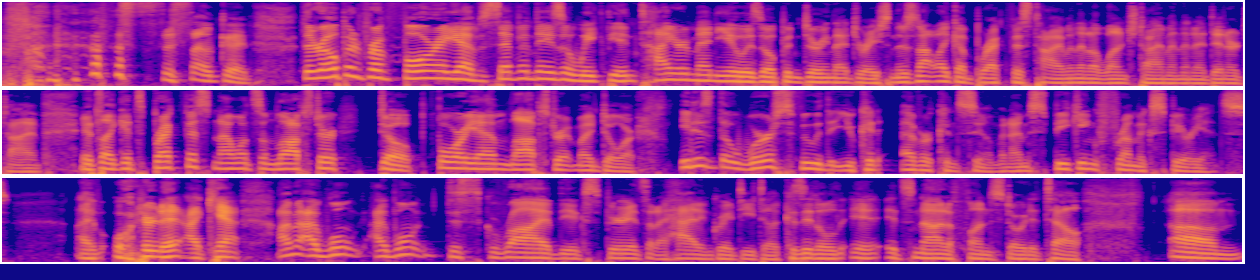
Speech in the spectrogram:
this is so good. They're open from 4 a.m. seven days a week. The entire menu is open during that duration. There's not like a breakfast time and then a lunch time and then a dinner time. It's like it's breakfast and I want some lobster. Dope. 4 a.m. lobster at my door. It is the worst food that you could ever consume. And I'm speaking from experience. I've ordered it. I can't. I'm, I won't. I won't describe the experience that I had in great detail because it'll. It, it's not a fun story to tell. Um,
